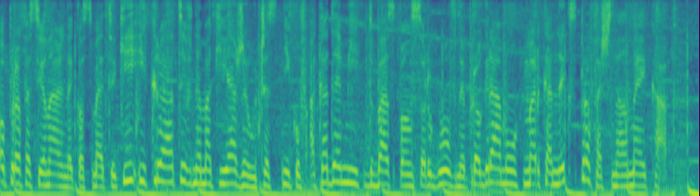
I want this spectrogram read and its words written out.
O profesjonalne kosmetyki i kreatywne makijaże uczestników Akademii dba sponsor główny programu marka NYX Professional Makeup.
